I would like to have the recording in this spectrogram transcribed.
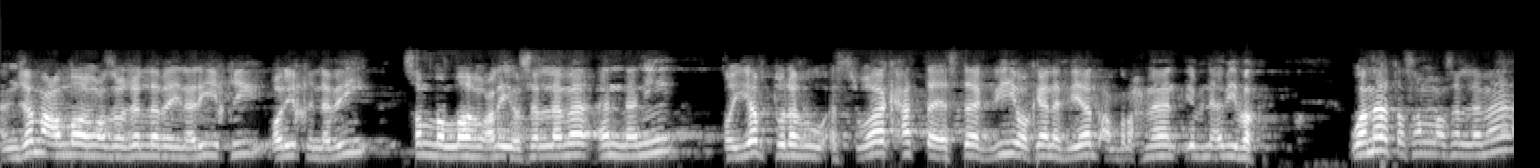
أن جمع الله عز وجل بين ريقي وريق النبي صلى الله عليه وسلم أنني طيبت له السواك حتى يستاك به وكان في يد عبد الرحمن ابن أبي بكر. ومات صلى الله عليه وسلم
